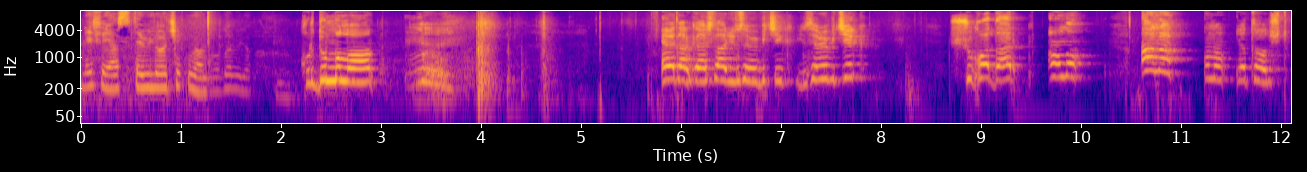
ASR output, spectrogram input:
Neyse ya site video çekmiyorum oda video. Kurdun mu lan? Evet arkadaşlar Yunus Emre bir çık. Yunus Emre bir çık. Şu kadar. Anam. Anam. Anam yatağa düştüm.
